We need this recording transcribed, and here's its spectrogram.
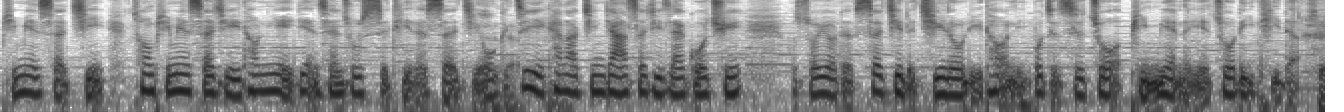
平面设计。从平面设计里头，你也延伸出实体的设计。我自己看到金家设计在过去所有的设计的记录里头，你不只是做平面的，也做立体的。是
